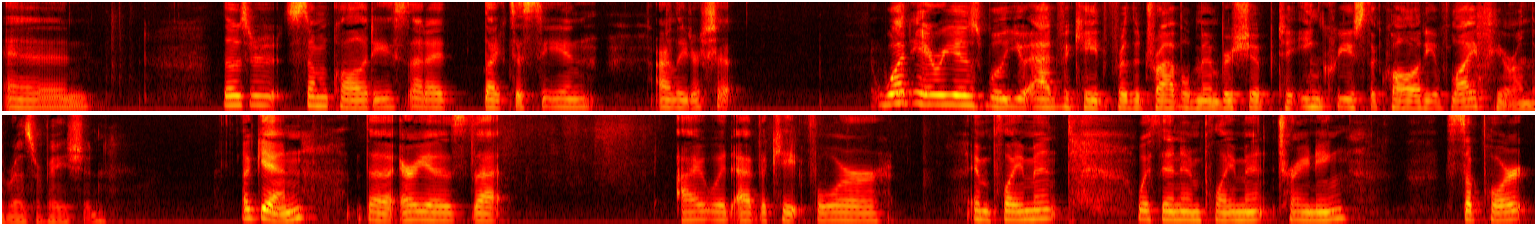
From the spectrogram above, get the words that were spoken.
And those are some qualities that I'd like to see in our leadership. What areas will you advocate for the tribal membership to increase the quality of life here on the reservation? Again, the areas that I would advocate for employment within employment training, support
